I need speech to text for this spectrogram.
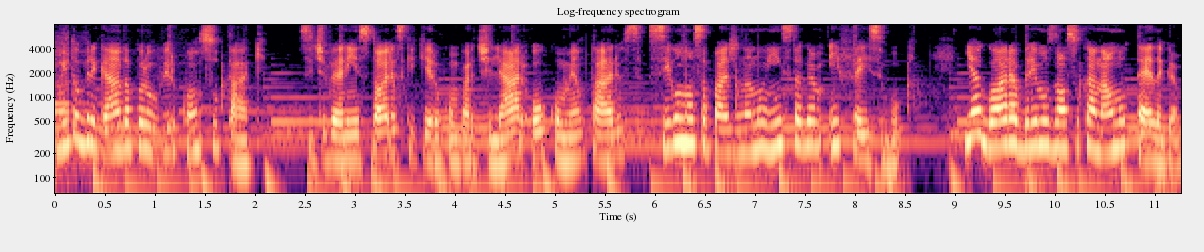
Muito obrigada por ouvir com sotaque. Se tiverem histórias que queiram compartilhar ou comentários, sigam nossa página no Instagram e Facebook. E agora abrimos nosso canal no Telegram.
